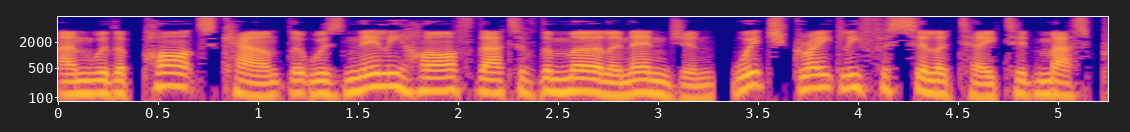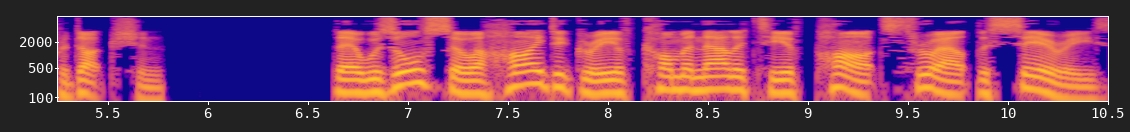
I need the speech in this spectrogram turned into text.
and with a parts count that was nearly half that of the Merlin engine, which greatly facilitated mass production. There was also a high degree of commonality of parts throughout the series.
